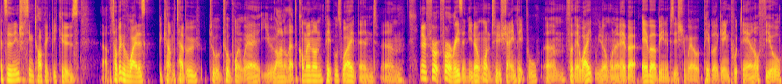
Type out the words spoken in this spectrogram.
It's an interesting topic because uh, the topic of weight has become taboo to a, to a point where you aren't allowed to comment on people's weight, and um, you know for for a reason. You don't want to shame people um, for their weight. We don't want to ever ever be in a position where people are getting put down or feel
